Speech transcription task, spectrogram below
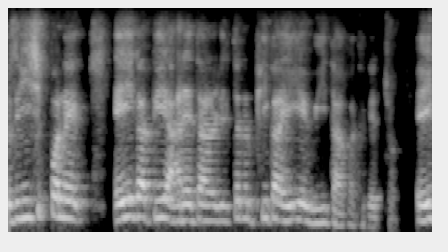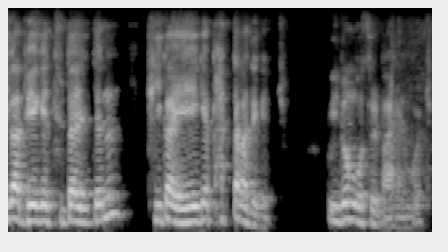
그래서 20번에 A가 B의 아래다일 때는 B가 A의 위다가 되겠죠. A가 B에게 주다일 때는 B가 A에게 받다가 되겠죠. 뭐 이런 것을 말하는 거죠.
